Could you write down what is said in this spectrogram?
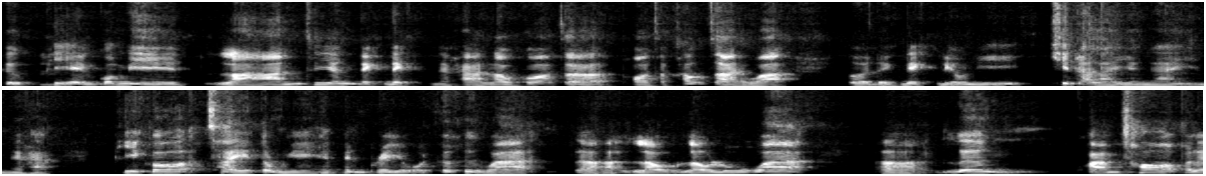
คือพี่เองก็มีหลานที่ยังเด็ก ๆนะคะ เราก็จะพอจะเข้าใจว่าเออเด็ก ๆ เดี๋ยวนี้คิดอะไรยังไงนะคะ พี่ก็ใช้ตรงนี้ให้เป็นประโยชน์ก็คือว่าเราเรารู้ว่าเรื่องความชอบอะไร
